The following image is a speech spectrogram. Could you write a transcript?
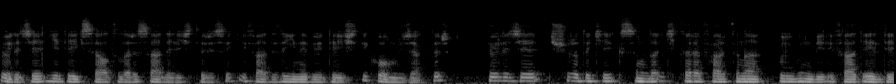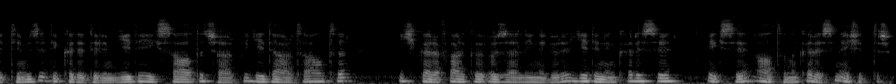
Böylece 7 eksi 6'ları sadeleştirirsek ifadede yine bir değişiklik olmayacaktır. Böylece şuradaki kısımda iki kare farkına uygun bir ifade elde ettiğimize dikkat edelim. 7 eksi 6 çarpı 7 artı 6 iki kare farkı özelliğine göre 7'nin karesi eksi 6'nın karesine eşittir.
